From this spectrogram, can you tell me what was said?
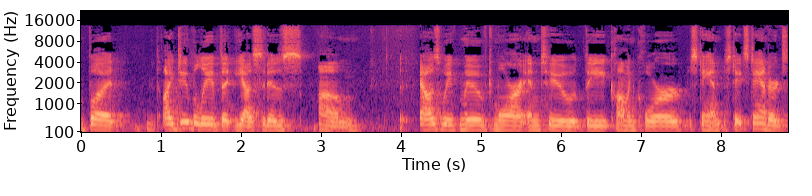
But I do believe that yes, it is. Um, as we've moved more into the Common Core stand, state standards,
